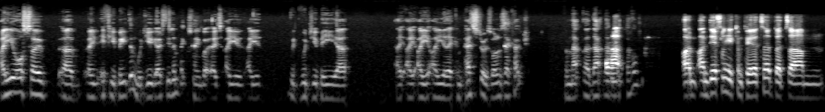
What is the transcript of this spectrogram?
Are you also, uh, if you beat them, would you go to the Olympics? I mean, are you are you would, would you be uh, are, are, you, are you their competitor as well as their coach from that uh, that, that uh, level? I'm I'm definitely a competitor, but um,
